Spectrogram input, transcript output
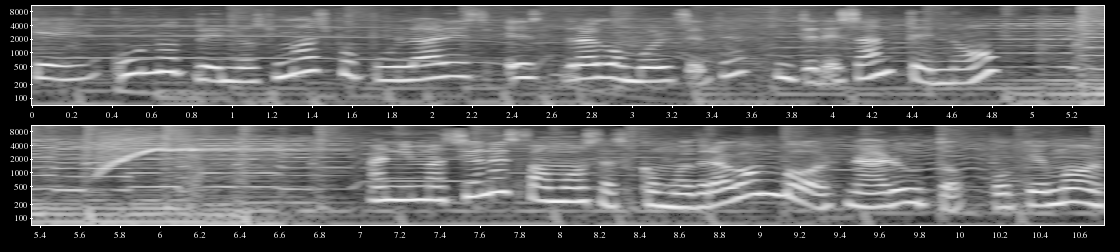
que uno de los más populares es Dragon Ball Z. Interesante, ¿no? Animaciones famosas como Dragon Ball, Naruto, Pokémon,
